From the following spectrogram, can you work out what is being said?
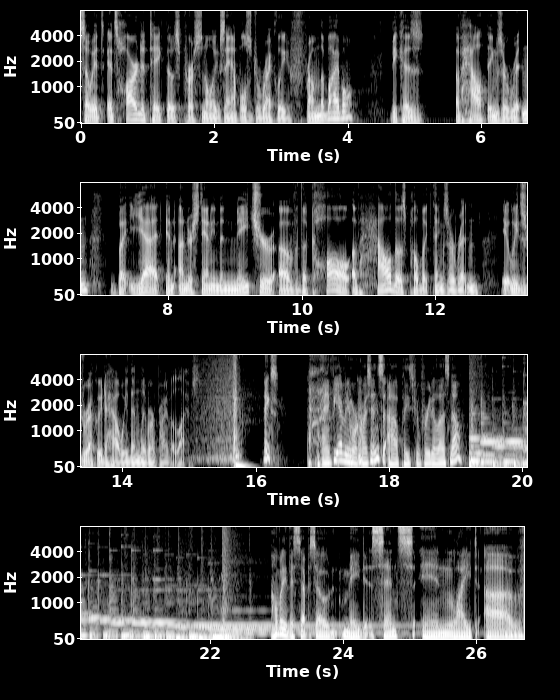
So it's it's hard to take those personal examples directly from the Bible because of how things are written, but yet in understanding the nature of the call of how those public things are written, it leads directly to how we then live our private lives. Thanks. and if you have any more questions, uh, please feel free to let us know. Hopefully, this episode made sense in light of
